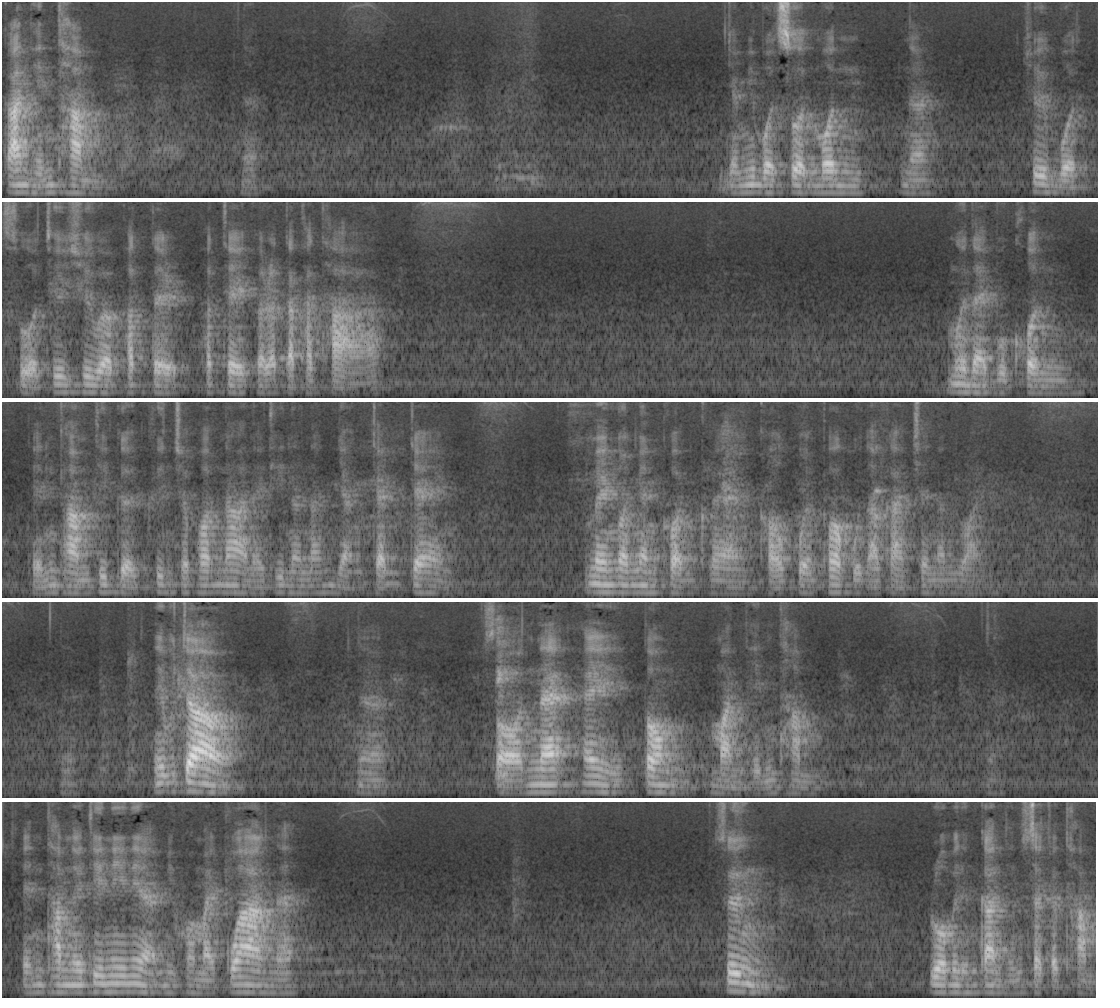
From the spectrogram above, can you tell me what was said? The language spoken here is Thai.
การเห็นธรรมนะยังมีบทสวดมนต์นะ ชื่อบทสวดที่ชื่อว่าพัตเตพัตเตกรตคาถา เมื่อใดบุคคลเห็นธรรมที่เกิดขึ้นเฉพาะหน้าในที่นั้นๆ อย่างแจ่มแจ้ง ไม่งอนงันคอนแคลงเขาควรพ่อคุณอาการเช่นนั้นไว้นี่พระเจ้านะสอนแนะให้ต้องหมั่นเห็นธรรม เห็นธรรมในที่นี้เนี่ยมีความหมายกว้างนะ ซึ่งรวมไปถึงการเห็นสัจธรรม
